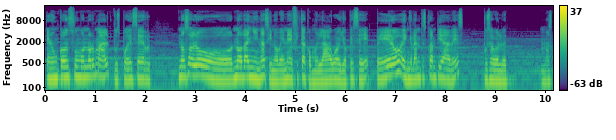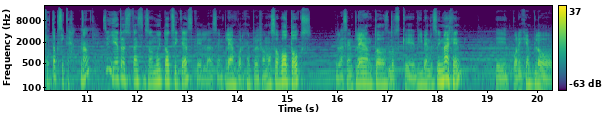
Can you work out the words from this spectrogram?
en un consumo normal, pues puede ser no solo no dañina, sino benéfica, como el agua o yo qué sé, pero en grandes cantidades, pues se vuelve más que tóxica, ¿no? Sí, y otras sustancias que son muy tóxicas, que las emplean, por ejemplo, el famoso Botox, que las emplean todos los que viven de su imagen. Eh, por ejemplo,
